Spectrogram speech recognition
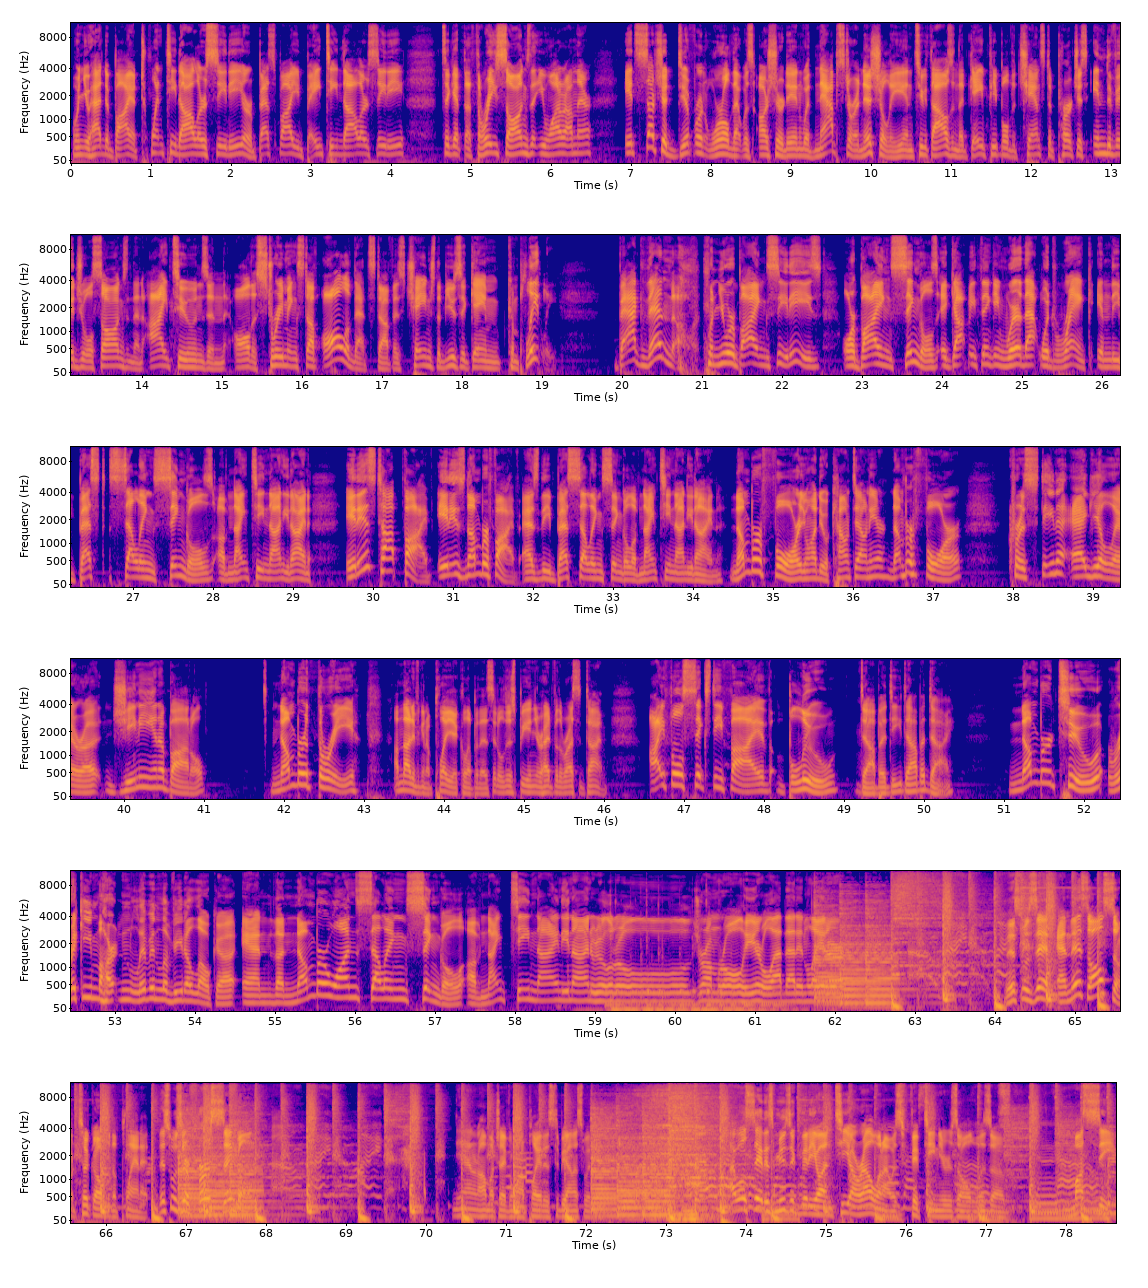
when you had to buy a $20 CD or Best Buy, you'd pay $18 CD to get the three songs that you wanted on there. It's such a different world that was ushered in with Napster initially in 2000 that gave people the chance to purchase individual songs and then iTunes and all the streaming stuff. All of that stuff has changed the music game completely. Back then, though, when you were buying CDs or buying singles, it got me thinking where that would rank in the best selling singles of 1999. It is top five. It is number five as the best selling single of 1999. Number four, you want to do a countdown here? Number four, Christina Aguilera, Genie in a Bottle. Number three, I'm not even going to play you a clip of this, it'll just be in your head for the rest of time. Eiffel 65, Blue, Dabba Dee Dabba Die. Number two, Ricky Martin, Livin' La Vida Loca, and the number one selling single of 1999. Do a little drum roll here. We'll add that in later. This was it, and this also took over the planet. This was her first single. Yeah, I don't know how much I even want to play this, to be honest with you. I will say this music video on TRL when I was 15 years old was a must see.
